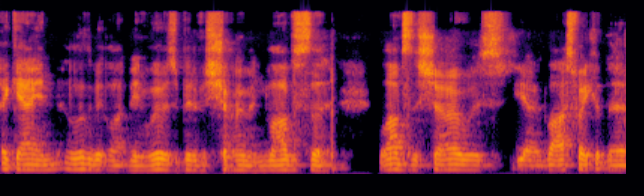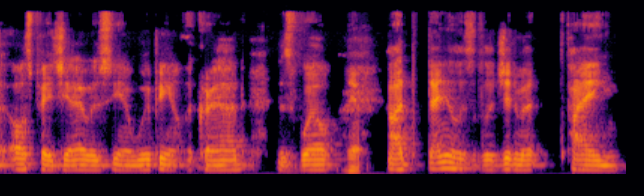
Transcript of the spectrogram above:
again, a little bit like Min Woo was a bit of a showman. Loves the loves the show. Was you know last week at the Oz PGA was you know whooping up the crowd as well. Yep. Uh, Daniel is a legitimate paying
